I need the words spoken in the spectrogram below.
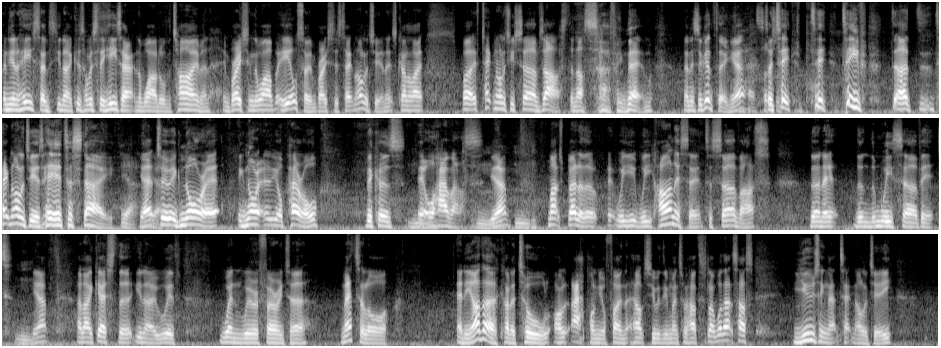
and you know, he said, you know, because obviously he's out in the wild all the time and embracing the wild, but he also embraces technology, and it's kind of like, well, if technology serves us, then us serving them, then it's a good thing, yeah. Yeah, so t- t- t- uh, technology is here to stay. Yeah, Yeah. yeah. To ignore it, ignore it at your peril, because Mm. it will have us. Yeah. Much better that it, we we harness it to serve us than it than, than we serve it. Mm. Yeah. And I guess that you know with when we're referring to Mettle or any other kind of tool or app on your phone that helps you with your mental health, it's like well that's us using that technology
